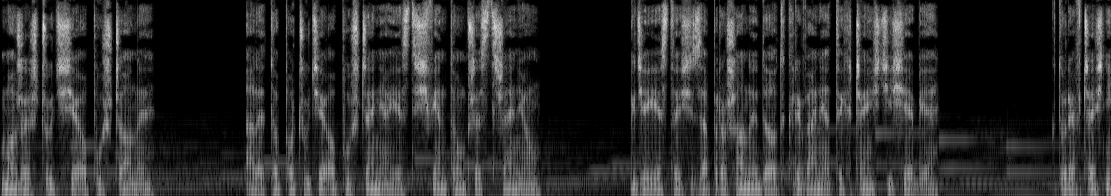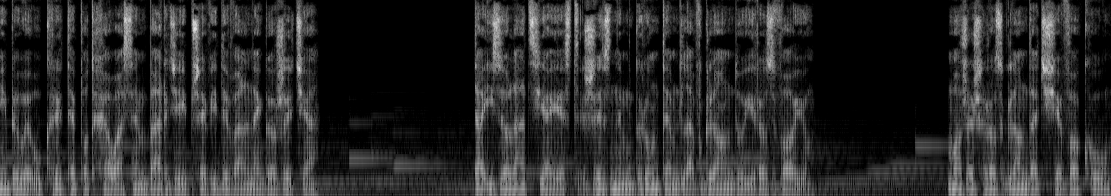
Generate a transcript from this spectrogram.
Możesz czuć się opuszczony, ale to poczucie opuszczenia jest świętą przestrzenią, gdzie jesteś zaproszony do odkrywania tych części siebie, które wcześniej były ukryte pod hałasem bardziej przewidywalnego życia. Ta izolacja jest żyznym gruntem dla wglądu i rozwoju. Możesz rozglądać się wokół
